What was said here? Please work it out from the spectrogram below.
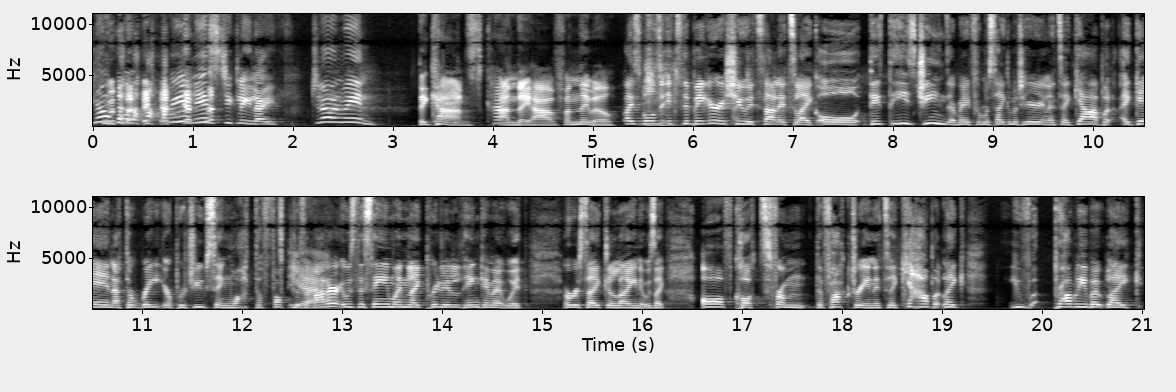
No, but realistically, like, do you know what I mean? They can, can- and they have, and they will. I suppose it's the bigger issue. It's that it's like, oh, th- these jeans are made from recycled material. And it's like, yeah, but again, at the rate you're producing, what the fuck does it matter? It was the same when like Pretty Little Thing came out with a recycle line. It was like off cuts from the factory, and it's like, yeah, but like you've probably about like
